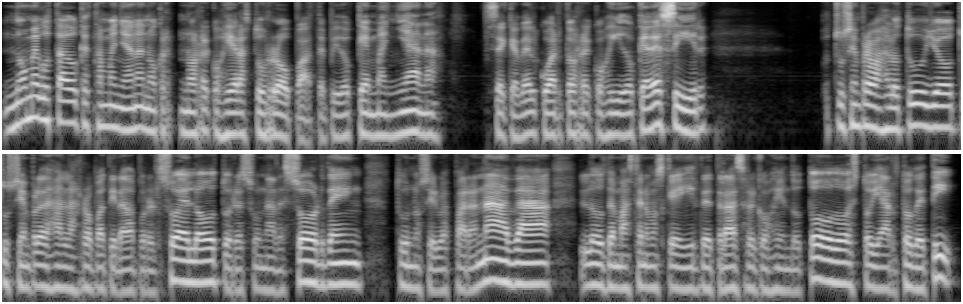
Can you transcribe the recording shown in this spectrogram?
no me ha gustado que esta mañana no, no recogieras tu ropa, te pido que mañana se quede el cuarto recogido, que decir, tú siempre vas a lo tuyo, tú siempre dejas la ropa tirada por el suelo, tú eres una desorden, tú no sirves para nada, los demás tenemos que ir detrás recogiendo todo, estoy harto de ti.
